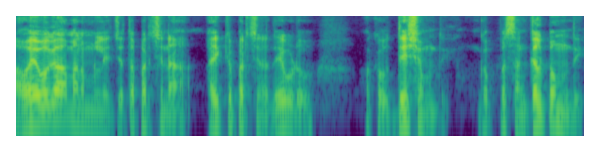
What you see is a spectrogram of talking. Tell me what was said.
అవయవగా మనల్ని జతపరిచిన ఐక్యపరిచిన దేవుడు ఒక ఉద్దేశం ఉంది గొప్ప సంకల్పం ఉంది.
